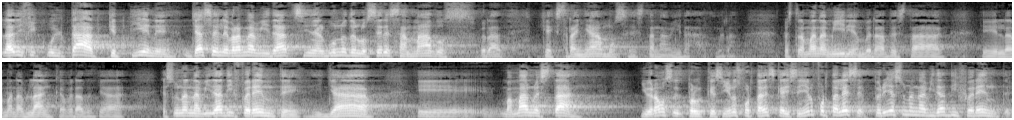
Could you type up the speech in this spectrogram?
la dificultad que tiene ya celebrar Navidad sin algunos de los seres amados, ¿verdad? Que extrañamos esta Navidad, ¿verdad? Nuestra hermana Miriam, ¿verdad? Está eh, la hermana Blanca, ¿verdad? Ya es una Navidad diferente, ya eh, mamá no está. Y oramos porque el Señor nos fortalezca, y el Señor fortalece, pero ya es una Navidad diferente.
